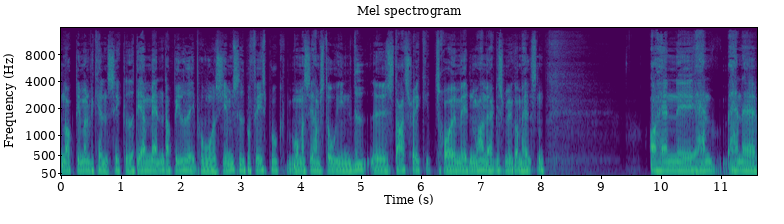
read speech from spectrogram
nok det, man vil kalde en sigtleder. Det er manden, der er billede af på vores hjemmeside på Facebook, hvor man ser ham stå i en hvid øh, Star Trek-trøje med et meget mærkeligt smykke om halsen. Og han, øh, han, han er,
